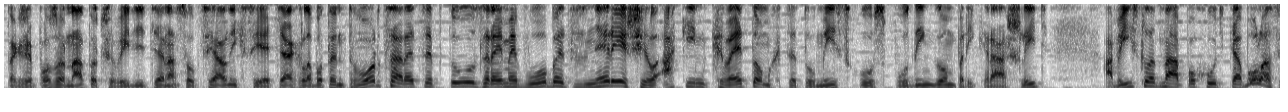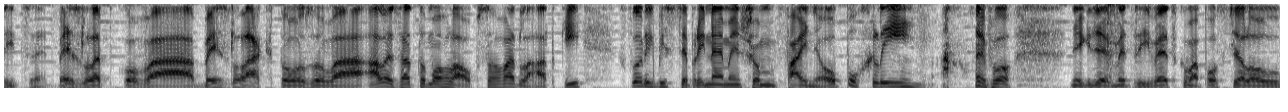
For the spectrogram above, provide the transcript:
Takže pozor na to, čo vidíte na sociálnych sieťach, lebo ten tvorca receptu zrejme vôbec neriešil, akým kvetom chce tú misku s pudingom prikrášliť a výsledná pochuťka bola síce bezlepková, bezlaktózová, ale za to mohla obsahovať látky, ktorých by ste pri najmenšom fajne opuchli, alebo niekde medzi veckom a postelou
